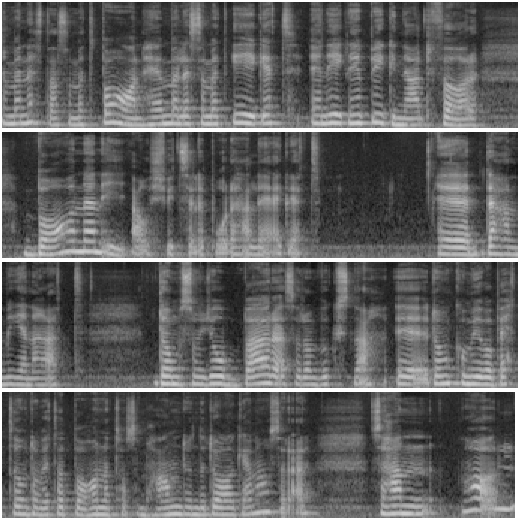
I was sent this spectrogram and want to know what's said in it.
men nästan som ett barnhem eller som ett eget, en egen byggnad för barnen i Auschwitz eller på det här lägret. Eh, där han menar att de som jobbar, alltså de vuxna, eh, de kommer ju vara bättre om de vet att barnen tas om hand under dagarna och sådär. Så han har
